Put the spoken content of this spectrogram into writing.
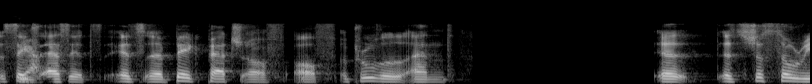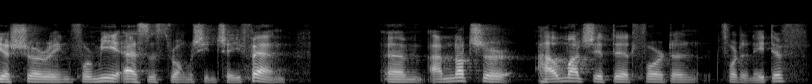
uh, six Yeah. as it's it's a big patch of of approval and uh, it's just so reassuring for me as a Strong Machine J fan. Um, I'm not sure how much it did for the for the native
